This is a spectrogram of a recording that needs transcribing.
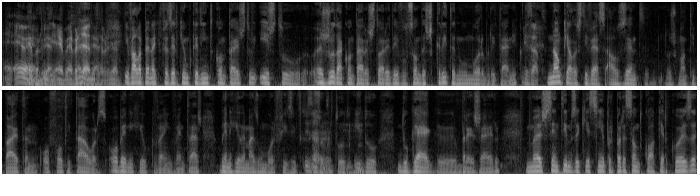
é, é, é, brilhante. É, brilhante, é, brilhante. E vale a pena aqui fazer aqui um bocadinho de contexto. Isto ajuda a contar a história da evolução da escrita no humor britânico. Exato. Não que ela estivesse ausente nos Monty Python ou Fawlty Towers ou Benny Hill que vem, vem atrás. O Benny Hill é mais um humor físico, Exato. sobretudo, e do, do gag brejeiro. Mas sentimos aqui assim a preparação de qualquer coisa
